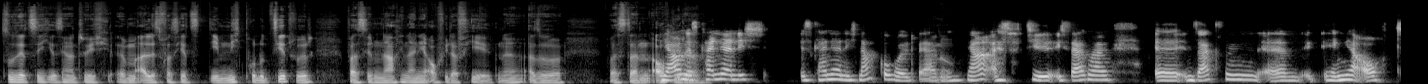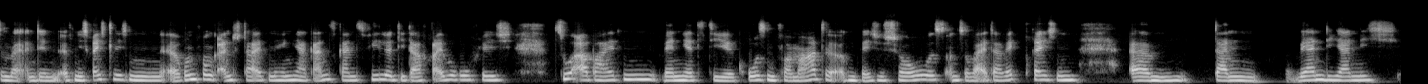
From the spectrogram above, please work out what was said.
Zusätzlich ist ja natürlich ähm, alles, was jetzt eben nicht produziert wird, was im Nachhinein ja auch wieder fehlt, ne? Also was dann auch. Ja, und es kann ja nicht, es kann ja nicht nachgeholt werden. Genau. Ja, also die, ich sage mal, äh, in Sachsen äh, hängen ja auch zum Beispiel an den öffentlich-rechtlichen äh, Rundfunkanstalten hängen ja ganz, ganz viele, die da freiberuflich zuarbeiten. Wenn jetzt die großen Formate, irgendwelche Shows und so weiter wegbrechen, ähm, dann werden die ja nicht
